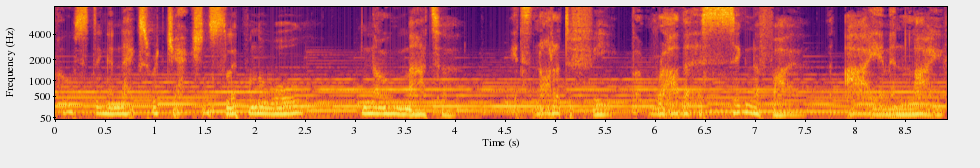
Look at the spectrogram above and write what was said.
posting a next rejection slip on the wall, no matter. It's not a defeat, but rather a signifier that I am in life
